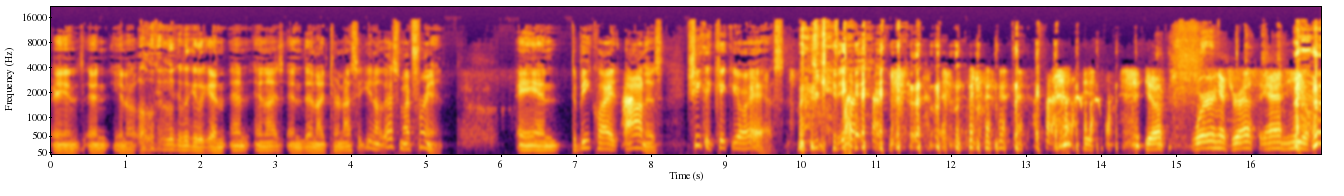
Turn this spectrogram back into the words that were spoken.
and and you know, oh, look at look at look at look, and and and I and then I turned. I said, you know, that's my friend, and to be quite honest, she could kick your ass. yeah, wearing a dress and heels.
